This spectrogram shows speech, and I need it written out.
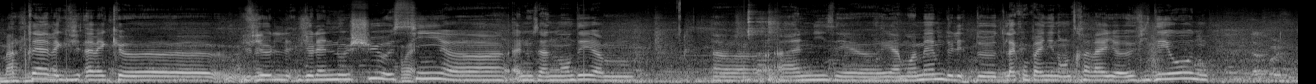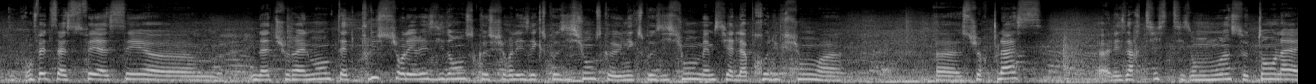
Marie... Après, avec, avec Violaine Lochu aussi, elle nous a demandé euh, à Anne-Lise euh, et, à moi-même de, l'accompagner dans le travail euh, vidéo. Donc, en fait, ça se fait assez naturellement, peut-être plus sur les résidences que sur les expositions, parce qu'une exposition, même s'il y a de la production sur place, les artistes, ils ont moins ce temps-là.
